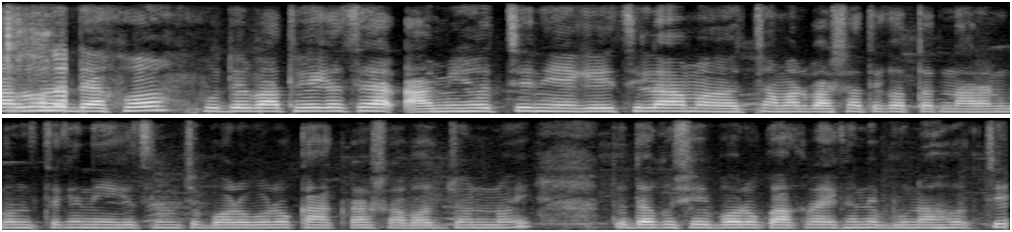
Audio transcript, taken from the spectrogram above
তারপরে দেখো, খুদের ভাত হয়ে গেছে। আর আমি হচ্ছে নিয়ে গিয়েছিলাম, হচ্ছে আমার বাসা থেকে অর্থাৎ নারায়ণগঞ্জ থেকে নিয়ে গেছিলাম হচ্ছে বড় বড় কাঁকড়া সবার জন্যই। তো দেখো সেই বড় কাঁকড়া এখানে বোনা হচ্ছে।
